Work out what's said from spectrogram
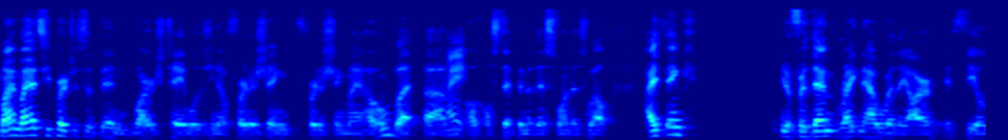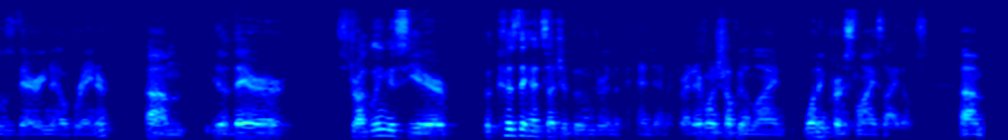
My, my Etsy purchases have been large tables, you know, furnishing furnishing my home, but um, Right. I'll, I'll step into this one as well. I think, you know, for them right now where they are, it feels very no brainer. Um, you know, they're struggling this year because they had such a boom during the pandemic, right? Everyone's shopping online, wanting personalized items. Um,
